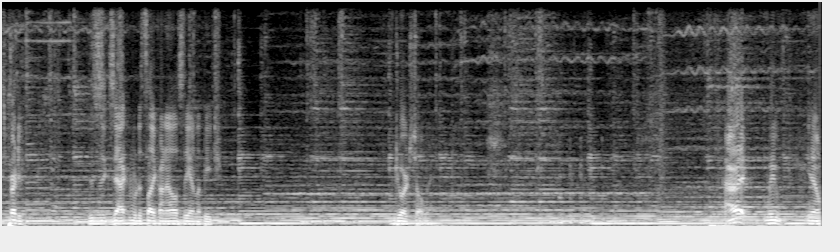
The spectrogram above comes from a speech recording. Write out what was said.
It's pretty. This is exactly what it's like on LSD on the beach. George told me. All right, we, you know,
